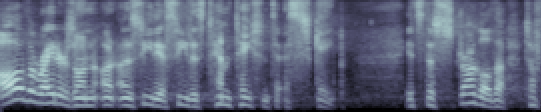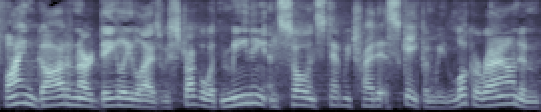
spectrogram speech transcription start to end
All the writers on, on see this temptation to escape. It's the struggle to find God in our daily lives. We struggle with meaning, and so instead we try to escape and we look around and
